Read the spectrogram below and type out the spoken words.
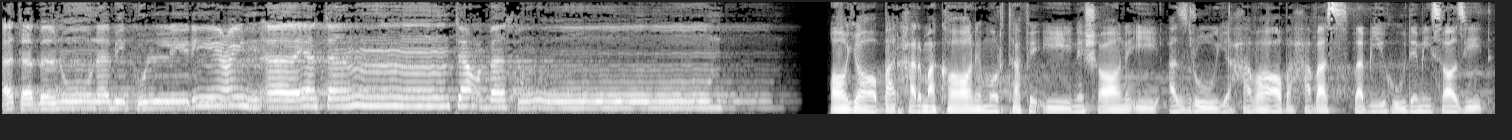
اتبنون بكل ریع آیه تعبثون؟ آیا بر هر مکان مرتفعی نشانه ای از روی هوا و هوس و بیهوده می سازید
